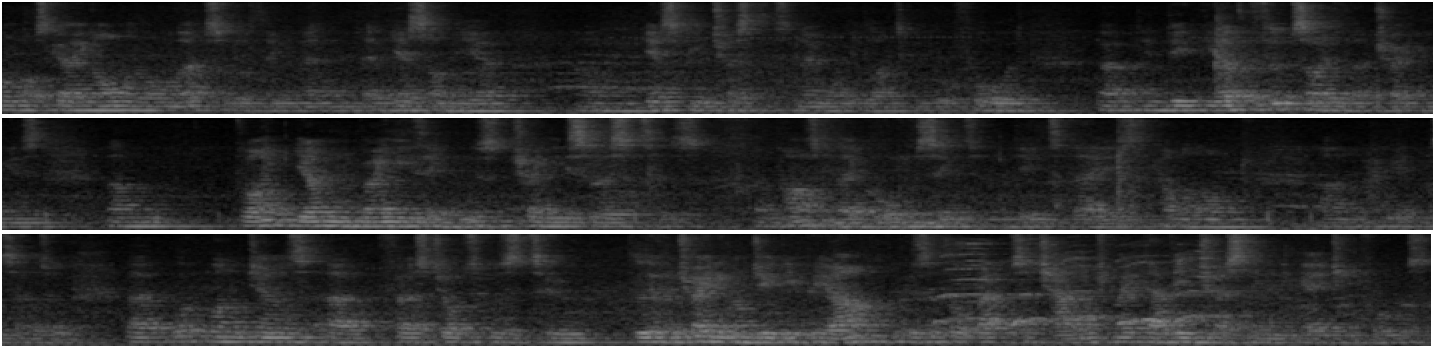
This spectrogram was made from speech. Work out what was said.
on what's going on and all that sort of thing, then, then yes, I'm here. Um, yes, be interested to know what you'd like to be brought forward. Uh, indeed, the other flip side of that training is um, bright, young, brainy things, trainee solicitors, and part of their core and indeed today, is to come along um, and get themselves up. Uh, one of Gemma's uh, first jobs was to deliver training on GDPR because I thought that was a challenge, make that interesting and engaging for us.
